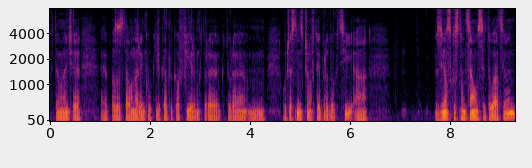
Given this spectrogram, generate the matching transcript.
W tym momencie e, pozostało na rynku kilka tylko firm, które, które mm, uczestniczą w tej produkcji, a w związku z tą całą sytuacją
